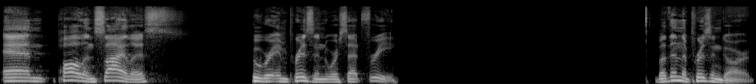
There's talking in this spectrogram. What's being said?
and Paul and Silas, who were imprisoned, were set free. But then the prison guard,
